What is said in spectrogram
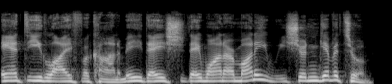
anti life economy. They, sh- they want our money. We shouldn't give it to them.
